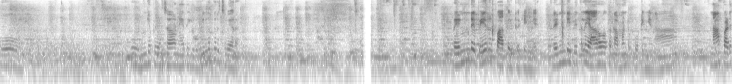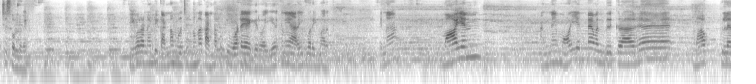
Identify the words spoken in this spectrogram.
ஓ. ஓ இங்கே போயிடுச்சா? நேற்றுக்கு விழுந்துருச்சு வேற. ரெண்டு பேர் பார்த்துக்கிட்டு இருக்கீங்க. ரெண்டு பேர்த்தில் யாரோ ஒருத்தர் கமெண்ட் போட்டிங்கன்னா நான் படித்து சொல்லுவேன். இவளை நம்பி கண்ணை முழிச்சிருந்தோம்னா கண்ணை குத்தி ஓட்டையாக்கிடுவா ஏற்கனவே அரை குறையுமா இருக்கு. என்ன? மாயன். அன்னை மாயன்ன வந்திருக்கிறாக? வீட்டுக்குள்ள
